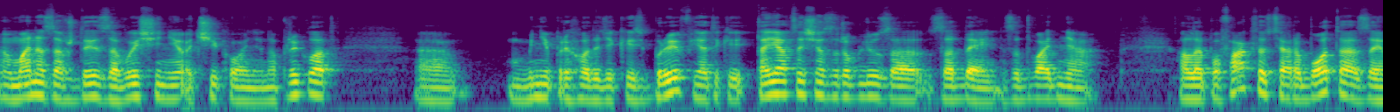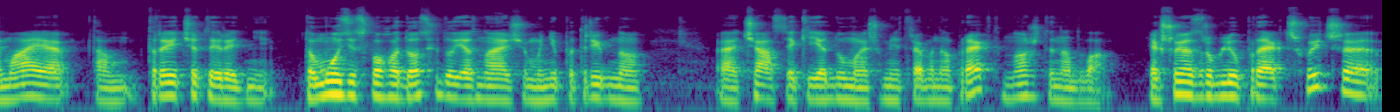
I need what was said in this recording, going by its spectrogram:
у мене завжди завищені очікування. Наприклад, е, мені приходить якийсь бриф, я такий, та я це ще зроблю за за день, за два дня. Але по факту ця робота займає там 3-4 дні. Тому зі свого досвіду я знаю, що мені потрібно е, час, який я думаю, що мені треба на проект, множити на 2. Якщо я зроблю проект швидше,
